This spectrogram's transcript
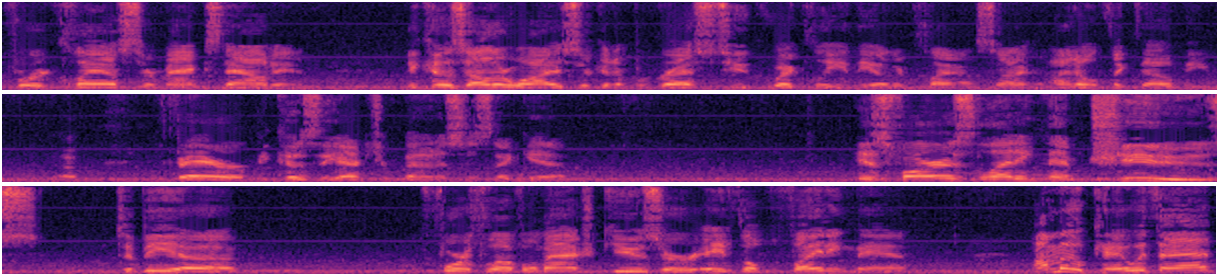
for a class they're maxed out in. Because otherwise, they're going to progress too quickly in the other class. I, I don't think that would be uh, fair because the extra bonuses they get. As far as letting them choose to be a fourth level magic user, eighth level fighting man, I'm okay with that.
